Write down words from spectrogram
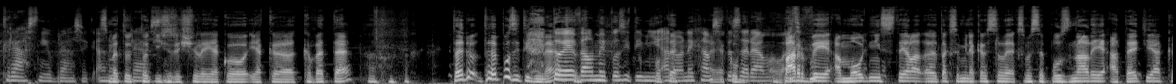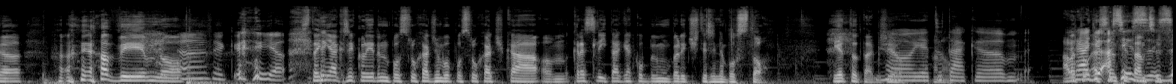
Krásný obrázek, ano, Jsme to krásný. totiž řešili jako jak kvete To je, do, to je pozitivní, ne? To je velmi pozitivní, No ano, nechám si jako to zarámovat. Barvy a módní styl, a, eh, tak se mi nakreslili, jak jsme se poznali a teď jak, eh, já vím, no. A, tak jo. Stejně jak řekl jeden posluchač nebo posluchačka, um, kreslí tak, jako by mu byli čtyři nebo sto. Je to tak, že jo? No, je to Ano. tak. Ale Rádio, asi tam z, z,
